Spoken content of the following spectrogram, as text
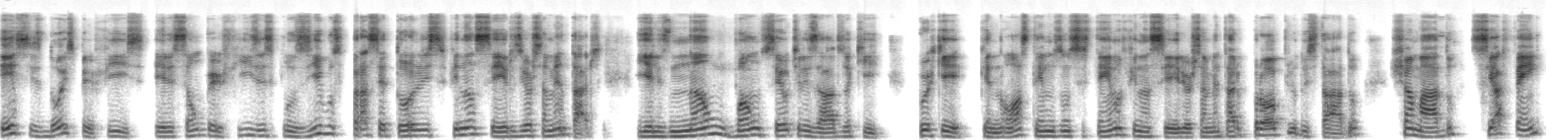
Esses dois perfis, eles são perfis exclusivos para setores financeiros e orçamentários, e eles não vão ser utilizados aqui. Por quê? Porque nós temos um sistema financeiro e orçamentário próprio do Estado, chamado CIAFEM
